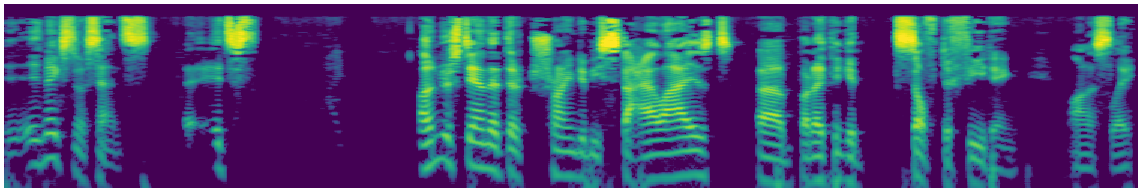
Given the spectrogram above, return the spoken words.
It, it makes no sense. It's understand that they're trying to be stylized, uh, but I think it's self-defeating, honestly.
